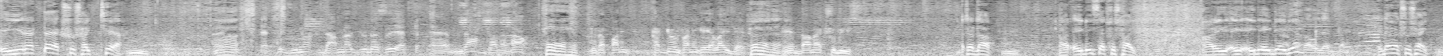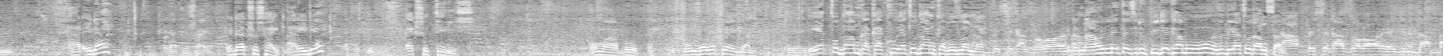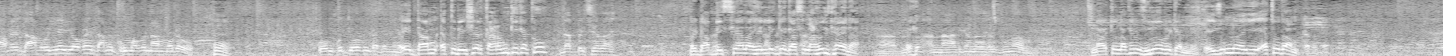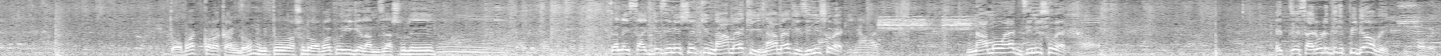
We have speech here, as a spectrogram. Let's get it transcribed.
এই এর একটা একশো ষাট টাকা একটা জুনা দামনার জন্য আছে একটা ডাব দাদা ডাব হ্যাঁ, হ্যাঁ, হ্যাঁ। যেটা পানি খাদ্য পানি খেয়ে লাই দেয়। হ্যাঁ, হ্যাঁ, হ্যাঁ। এর দাম একশো বিশ। আচ্ছা ডাব আর এইটাই একশো ষাট। আর এই- এই- এইটা এইটা এইটা? এটা একশো ষাট। আর এটা? ওটা একশো ষাট। এটা একশো ষাট। আর এইটা? একশো তিরিশ। একশো তিরিশ। ও মা বুত কোন জগতে আইলাম? এত দাম কা কাকু এত দাম কা বুঝলাম না। বেশি কাজ জল হয় না না হইলে তো একটু পিঠে খামু যদি এত দাম চান। ডাব বেশি কাজ জল হয় এই দাম। দামের দাম ওই হবে দামে কমাবে না মোটেও হ্যাঁ। কম করতে কাছে এই দাম এত বেশি এর কারণ কি কাকু? ডাব বেশি এলাই ওই ডাব বেশি আলা হেললে গিয়ে গাছে নাহুল খায় না। হ্যাঁ না কেন গুণ হবে নারকেল না থাকলে ঝুলে হবে কেমনে? এই জন্য এই এত দাম। তো অবাক করা কাণ্ড। আমি তো আসলে অবাক হয়ে গেলাম যে আসলে তাহলে এই চারটে জিনিসের কি নাম একই? নাম একই? জিনিসও এক নাম আছে নামও এক জিনিসও এক? এই চারিটার দিকে পিঠে হবে? হবে।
